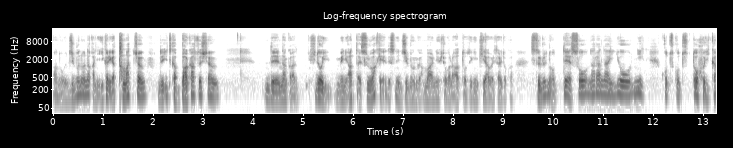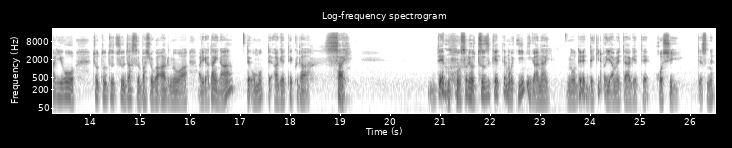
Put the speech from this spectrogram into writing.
あの、自分の中に怒りが溜まっちゃう。で、いつか爆発しちゃう。で、なんか、ひどい目にあったりするわけですね。自分が周りの人から圧倒的に嫌われたりとかするので、そうならないように、コツコツと怒りをちょっとずつ出す場所があるのはありがたいなって思ってあげてください。でも、それを続けても意味がないので、できればやめてあげてほしいですね。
